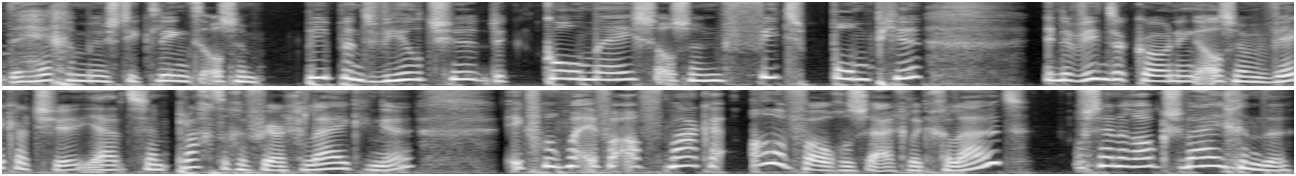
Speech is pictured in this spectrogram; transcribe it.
De hegemus die klinkt als een piepend wieltje. De koolmees als een fietspompje. En de winterkoning als een wekkertje. Ja, het zijn prachtige vergelijkingen. Ik vroeg me even af, maken alle vogels eigenlijk geluid? Of zijn er ook zwijgende?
